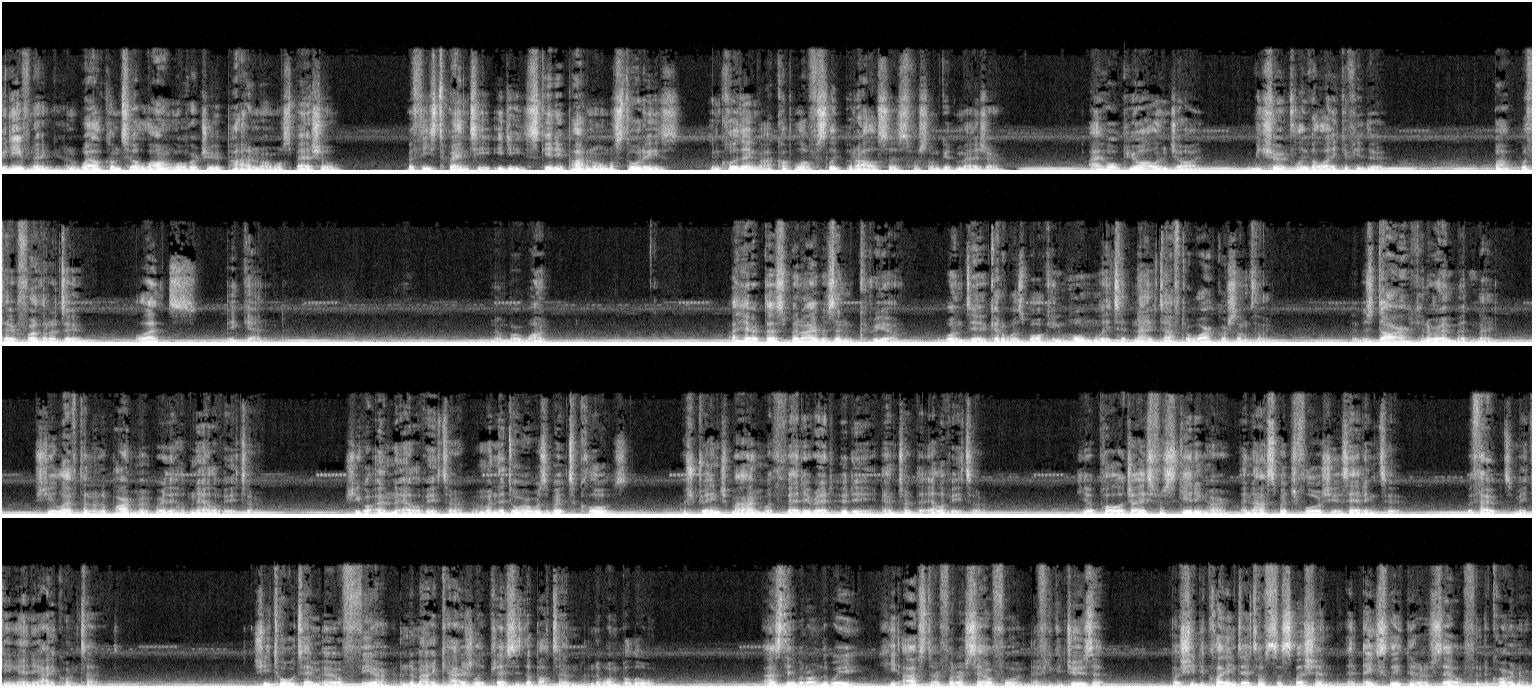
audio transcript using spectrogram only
Good evening, and welcome to a long overdue paranormal special. With these 20 eerie, scary paranormal stories, including a couple of sleep paralysis for some good measure. I hope you all enjoy. Be sure to leave a like if you do. But without further ado, let's begin. Number 1 I heard this when I was in Korea. One day a girl was walking home late at night after work or something. It was dark and around midnight. She lived in an apartment where they had an elevator. She got in the elevator, and when the door was about to close, a strange man with very red hoodie entered the elevator. He apologised for scaring her and asked which floor she was heading to, without making any eye contact. She told him out of fear, and the man casually presses the button and the one below. As they were on the way, he asked her for her cell phone if he could use it, but she declined out of suspicion and isolated herself in the corner.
